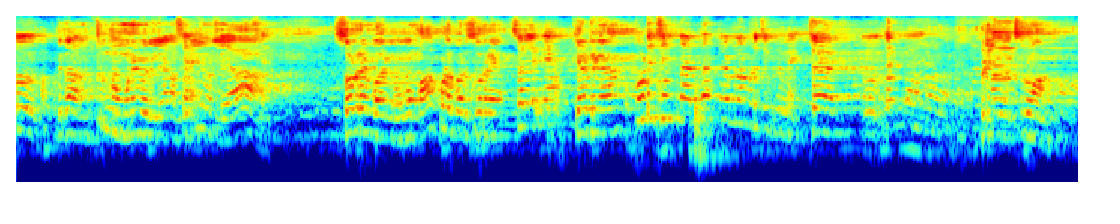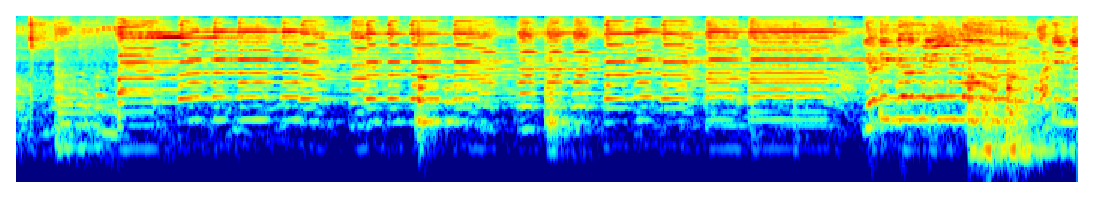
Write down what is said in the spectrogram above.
ம். அப்படிதான் அனுப்பிச்சு முனைவர் இல்லையா? நான் சொல்லியும் இல்லையா? சொல்றேன் பாருங்க உங்க மாப்பிள்ளை பேர் சொல்றேன். சொல்லுங்க. கேட்டுங்க. பிடிச்சிருந்தா திருமணம் சரி. பிடிக்க வச்சிருவான் எடுங்க மேளம் அடிங்க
